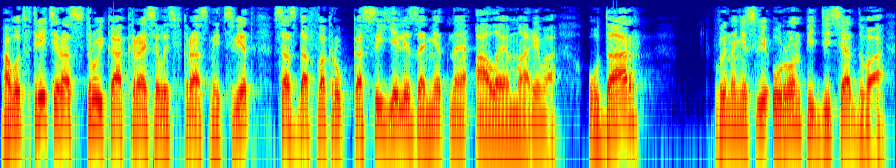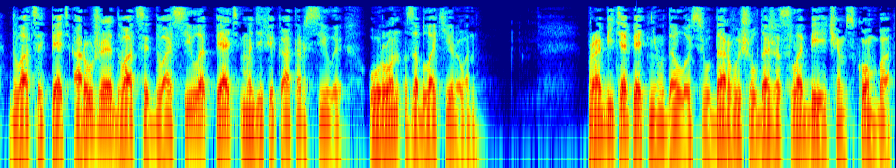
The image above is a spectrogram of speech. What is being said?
А вот в третий раз струйка окрасилась в красный цвет, создав вокруг косы еле заметное алое марево. Удар! Вы нанесли урон 52, 25 оружия, 22 сила, 5 модификатор силы. Урон заблокирован. Пробить опять не удалось, удар вышел даже слабее, чем с комбо,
